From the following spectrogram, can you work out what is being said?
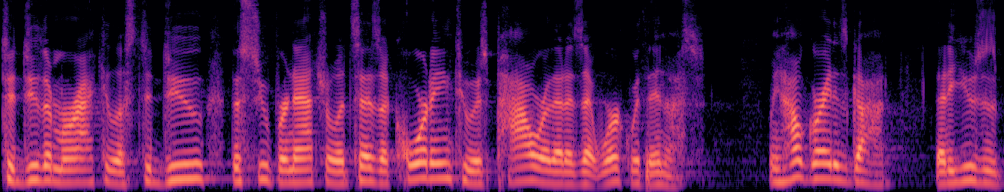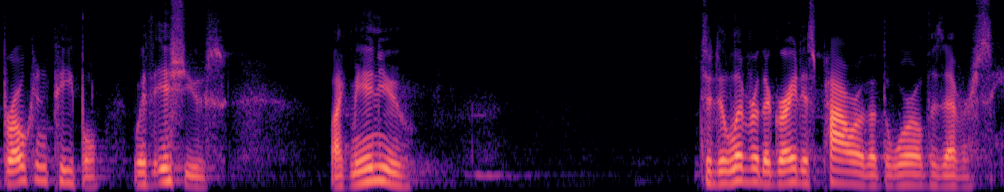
to do the miraculous, to do the supernatural. It says, according to his power that is at work within us. I mean, how great is God that he uses broken people with issues like me and you to deliver the greatest power that the world has ever seen?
